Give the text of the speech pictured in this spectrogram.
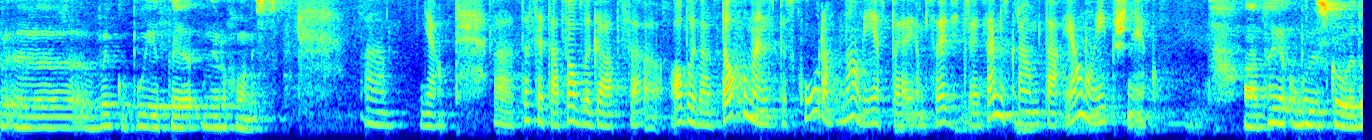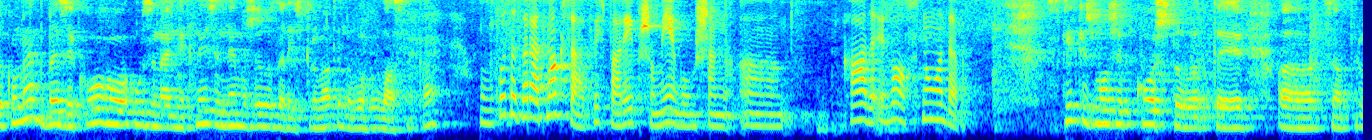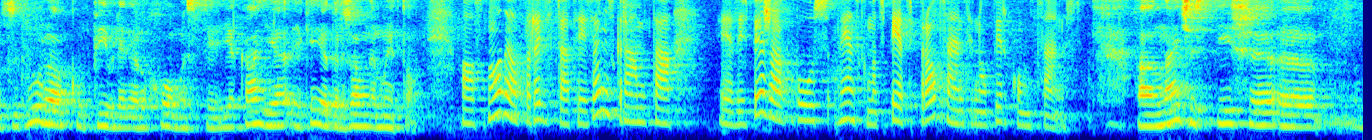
ви купуєте нерухомість. Jā. Tas ir tāds obligāts, obligāts dokuments, bez kura nav iespējams reģistrēt zemes grāmatā jauno īpašnieku. Це є обов'язковий документ, без якого у земельній книзі неможливо зареєструвати нового власника. Un ko tad varētu maksāt vispār īpašuma iegūšana? Kāda ir valsts nodeva? Скільки ж може коштувати а, ця процедура купівлі нерухомості, яка є, яке є державне мито? Valsts nodeva par reģistrāciju zemes grāmatā eh, visbiežāk būs 1,5% no pirkuma cenas. А найчастіше е,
